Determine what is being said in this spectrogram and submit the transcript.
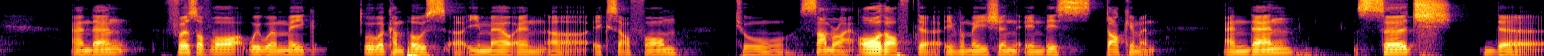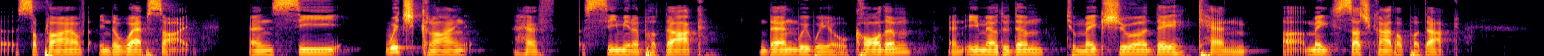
and then first of all, we will make we will compose an email and uh, Excel form to summarize all of the information in this document, and then search the supplier in the website and see which client have similar product then we will call them and email to them to make sure they can uh, make such kind of product.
